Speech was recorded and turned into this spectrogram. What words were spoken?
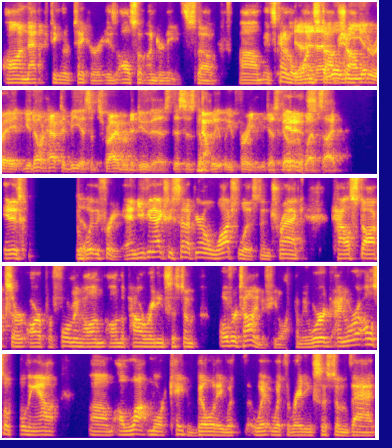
on that particular ticker is also underneath. So um, it's kind of a I will shop. Reiterate: you don't have to be a subscriber to do this. This is completely no, free. You just go to the is. website. It is completely free, and you can actually set up your own watch list and track how stocks are are performing on on the power rating system over time, if you like. I mean, we're and we're also building out um, a lot more capability with, with with the rating system that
